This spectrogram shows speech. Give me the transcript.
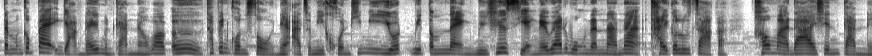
แต่มันก็แปลอีกอย่างได้เหมือนกันนะว่า เออ ถ้าเป็นคนโสดเนี่ยอาจจะมีคนที่มียศมีตำแหน่งมีชื่อเสียงในแวดวงนั้นๆน่ะใครก็รู้จักอะ เข้ามาได้เช่นกันใน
